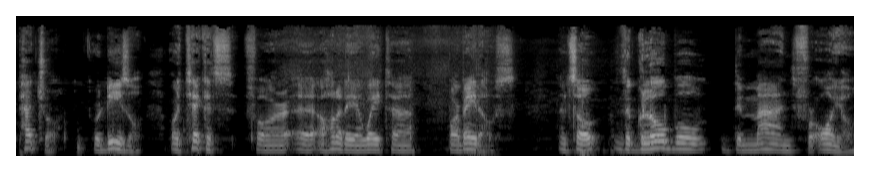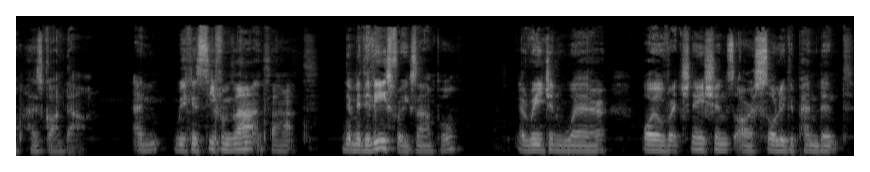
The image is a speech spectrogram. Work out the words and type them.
petrol or diesel or tickets for a, a holiday away to Barbados. And so the global demand for oil has gone down. And we can see from that that the Middle East, for example, a region where oil rich nations are solely dependent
